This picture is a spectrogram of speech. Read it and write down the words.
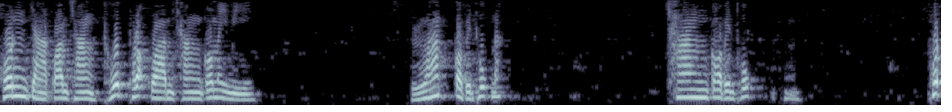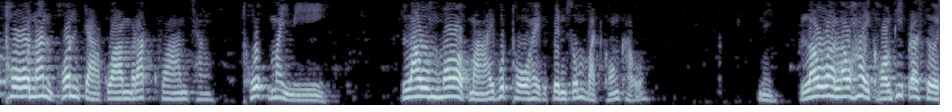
พ้นจากความชัง ทุกเพราะความชังก็ไม่มี รักก็เป็นทุกข์นะ ชังก็เป็นทุกข์พุทโธนั้นพ้นจากความรักความชัง ทุกไม่มี เรามอบหมายพุทโธให้เป็นสมบัติของเขา นี่เราว่าเราให้ของที่ประเสริฐ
